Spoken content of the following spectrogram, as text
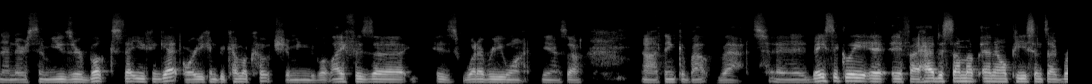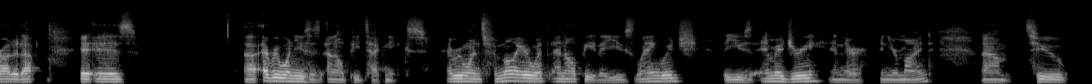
And there's some user books that you can get, or you can become a coach. I mean, life is uh, is whatever you want. You know, so uh, think about that. Uh, basically, if I had to sum up NLP, since I brought it up, it is uh, everyone uses NLP techniques. Everyone's familiar with NLP. They use language, they use imagery in their in your mind um, to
